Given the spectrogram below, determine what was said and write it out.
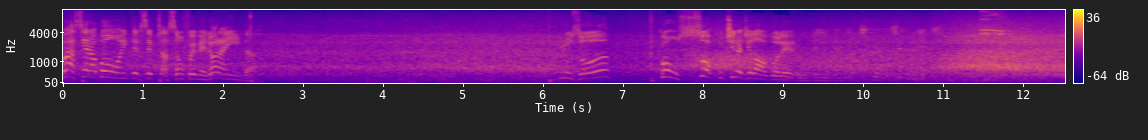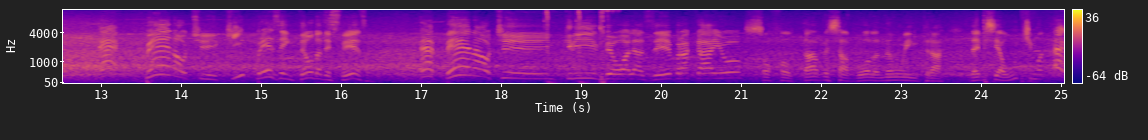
passe era bom, a interceptação foi melhor ainda. Cruzou. Com o soco, tira de lá o goleiro. É pênalti. Que presentão da defesa. É pênalti. Incrível. Olha a zebra, Caio. Só faltava essa bola não entrar. Deve ser a última. É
